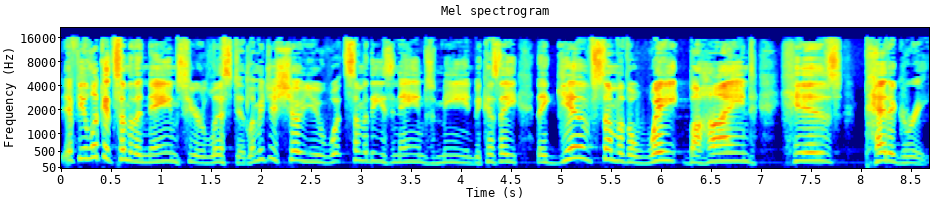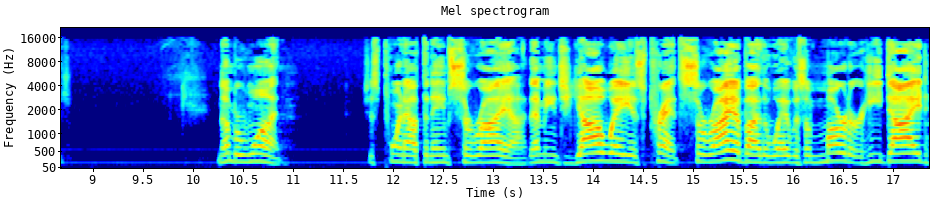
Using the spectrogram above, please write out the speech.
If you look at some of the names here listed, let me just show you what some of these names mean because they, they give some of the weight behind his pedigree. Number one, just point out the name Seraiah. That means Yahweh is prince. Seraiah, by the way, was a martyr. He died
